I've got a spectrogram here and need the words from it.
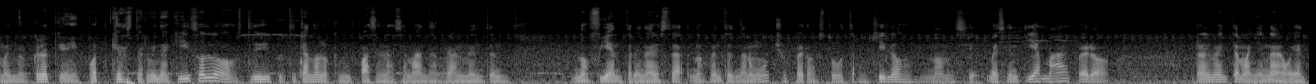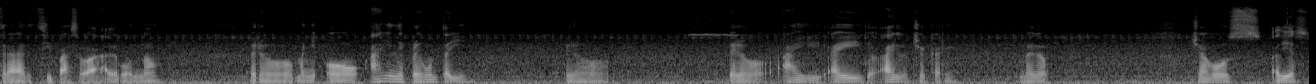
Bueno, creo que mi podcast termina aquí. Solo estoy practicando lo que me pasa en la semana. Realmente no fui a entrenar, esta, no fui a entrenar mucho, pero estuvo tranquilo. No me, me sentía mal, pero realmente mañana voy a entrar si pasó algo no. Pero o alguien le pregunta ahí. Pero pero ahí, ahí, ahí lo checaré. Bueno, chavos, adiós.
